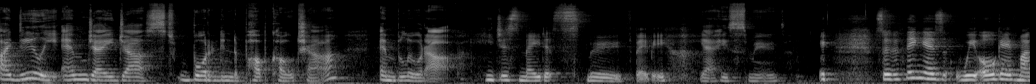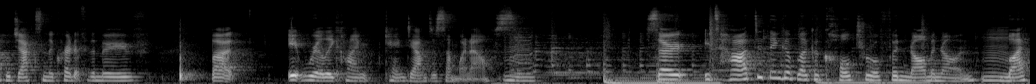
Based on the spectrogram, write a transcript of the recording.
ideally, MJ just brought it into pop culture and blew it up. He just made it smooth, baby. Yeah, he's smooth. So the thing is, we all gave Michael Jackson the credit for the move, but it really came came down to someone else. Mm. So it's hard to think of like a cultural phenomenon mm. like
